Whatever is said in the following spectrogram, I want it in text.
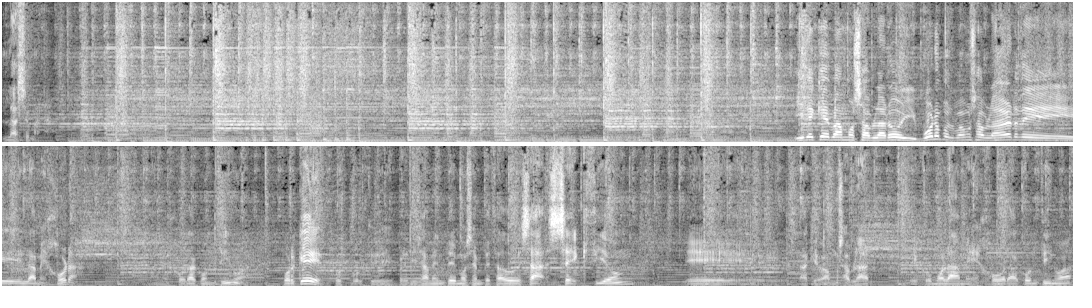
la semana. ¿Y de qué vamos a hablar hoy? Bueno, pues vamos a hablar de la mejora, la mejora continua. ¿Por qué? Pues porque precisamente hemos empezado esa sección eh, en la que vamos a hablar de cómo la mejora continua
